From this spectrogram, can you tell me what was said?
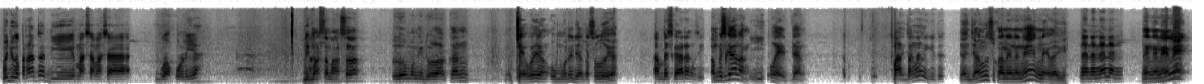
Gue juga pernah tuh di masa-masa gua kuliah. Di masa-masa lo mengidolakan cewek yang umurnya di atas lo ya? Sampai sekarang sih. Sampai sekarang? Iya. wedan. Matang aja gitu. Jangan-jangan lu suka nenek-nenek lagi. Nenen-nenen. Nenek-nenek.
